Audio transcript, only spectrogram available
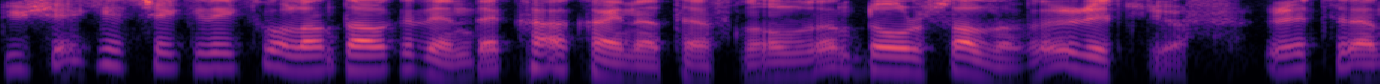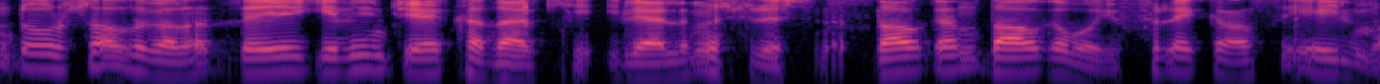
Düşey kes çekirdekli olan dalgalarında K kaynağı tarafından olunan doğrusal dalgalar üretiliyor. Üretilen doğrusal dalgalar L'ye gelinceye kadar ki ilerleme süresinde dalganın dalga boyu, frekansı, eğilim.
